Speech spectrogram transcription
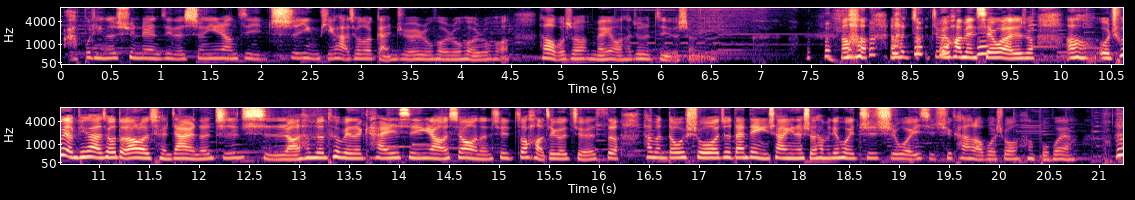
啊不停的训练自己的声音，让自己适应皮卡丘的感觉，如何如何如何。他老婆说没有，他就是自己的声音。然后，然后这这边画面切过来就说啊，我出演皮卡丘得到了全家人的支持，然后他们就特别的开心，然后希望我能去做好这个角色。他们都说，就当电影上映的时候，他们就会支持我一起去看。老婆说不会啊，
